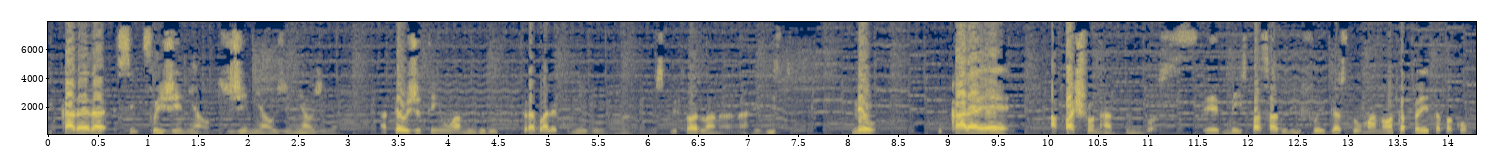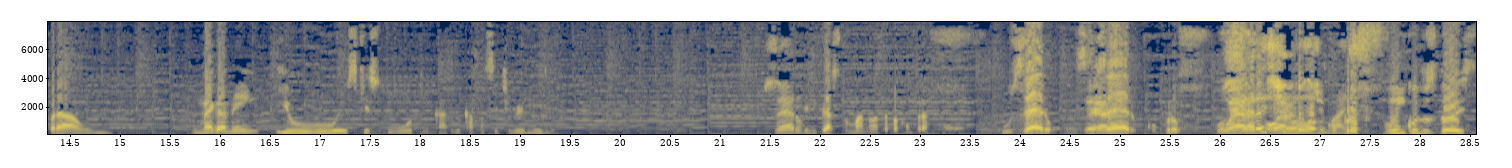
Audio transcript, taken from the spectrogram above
E cara, era, sempre foi genial, genial, genial, genial. Até hoje eu tenho um amigo do, que trabalha comigo no, no escritório lá na, na revista. Meu, o cara é apaixonado pelo negócio. É, mês passado ele foi gastou uma nota preta pra comprar um, um Mega Man e o. Eu esqueço do outro, cara, do capacete vermelho. Zero. Ele gastou uma nota pra comprar o zero. Zero. Zero. Comprou, O era- Zero é estiloso demais. comprou Funko dos dois.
